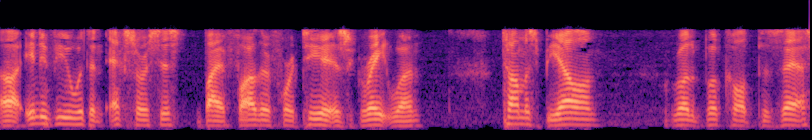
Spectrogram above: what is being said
Uh, Interview with an Exorcist by Father Fortea is a great one. Thomas B. Allen wrote a book called Possessed,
